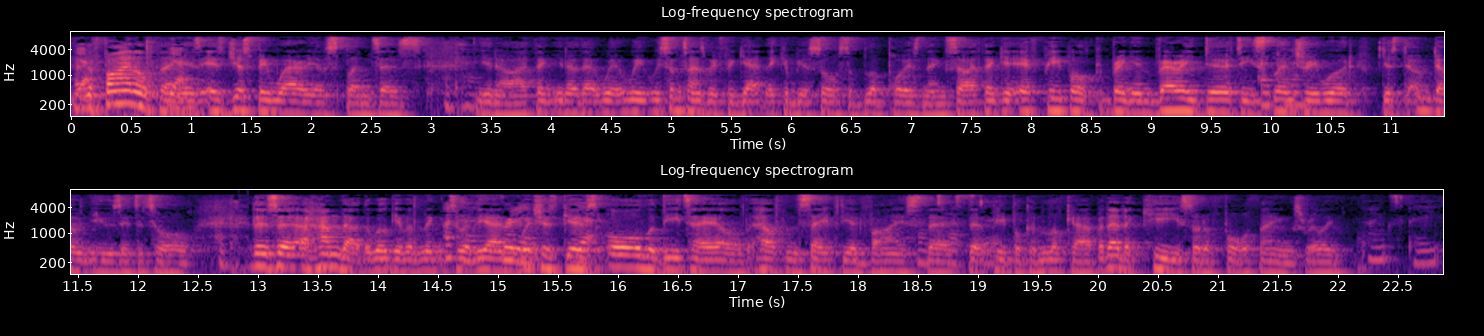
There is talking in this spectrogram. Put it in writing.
and yeah. the final thing yeah. is, is just being wary of splinters. Okay. You know, I think, you know, that we, we, we, sometimes we forget they can be a source of blood poisoning. So I think if people bring in very dirty, splintery okay. wood, just don't, don't use it at all. Okay. There's a, a, handout that we'll give a link to at the end Brilliant. which just gives yeah. all the detailed health and safety advice that, that people can look at. But they're the key sort of four things, really. Thanks, Pete.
